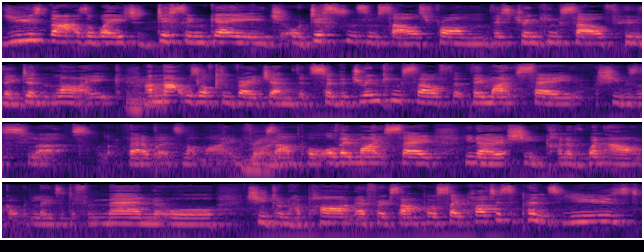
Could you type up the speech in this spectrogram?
used that as a way to disengage or distance themselves from this drinking self who they didn't like mm. and that was often very gendered so the drinking self that they might say she was a slut like their words not mine for right. example or they might say you know she kind of went out and got with loads of different men or cheated on her partner for example so participants used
